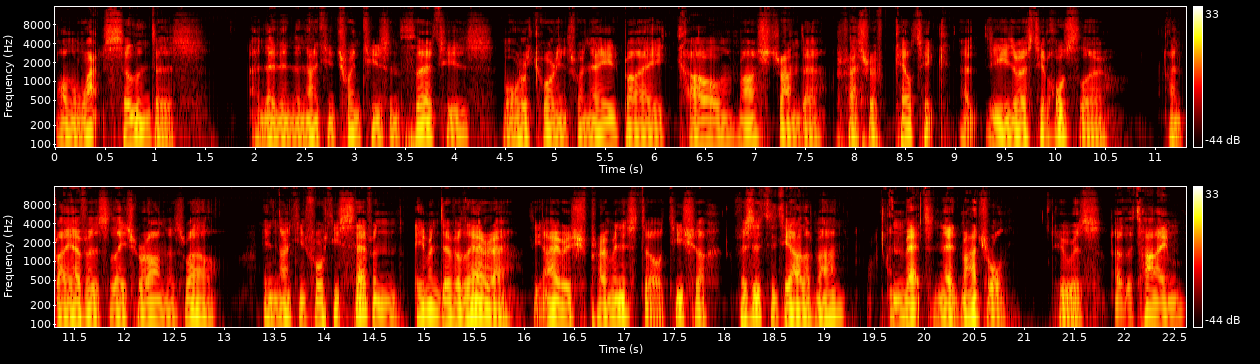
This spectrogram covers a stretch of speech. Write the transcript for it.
on wax cylinders and then in the 1920s and 30s, more recordings were made by Karl Marstrander, professor of Celtic at the University of Oslo, and by others later on as well. In 1947, Eamon de Valera the Irish Prime Minister, or Taoiseach, visited the Isle of Man and met Ned Maddrell, who was at the time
